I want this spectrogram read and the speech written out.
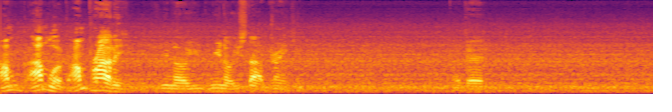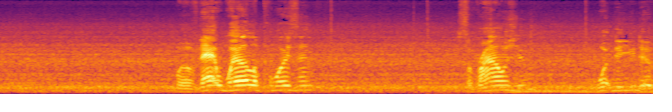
I'm I'm look. I'm proud of you. You know you you know you stopped drinking. Okay. Well, if that well of poison surrounds you, what do you do?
